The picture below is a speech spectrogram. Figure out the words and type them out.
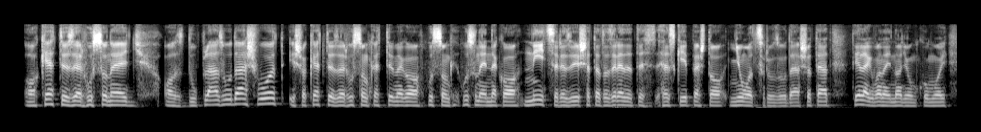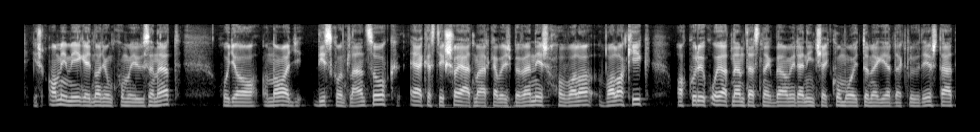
a 2021 az duplázódás volt, és a 2022 meg a 21-nek a négyszerezése, tehát az eredethez képest a nyolcszorozódása. Tehát tényleg van egy nagyon komoly, és ami még egy nagyon komoly üzenet, hogy a, a nagy diszkontláncok elkezdték saját márkába is bevenni, és ha vala, valakik, akkor ők olyat nem tesznek be, amire nincs egy komoly tömegérdeklődés. Tehát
